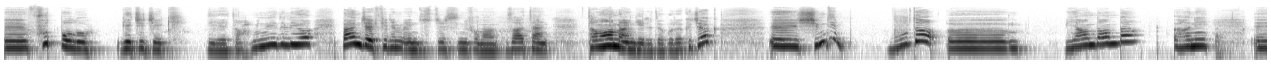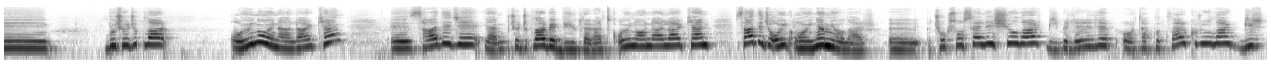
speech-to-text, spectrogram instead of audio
E, futbolu geçecek diye tahmin ediliyor. Bence film endüstrisini falan zaten tamamen geride bırakacak. E, şimdi burada e, bir yandan da hani e, bu çocuklar oyun oynarlarken e, sadece yani bu çocuklar ve büyükler artık oyun oynarlarken sadece oyun oynamıyorlar. E, çok sosyalleşiyorlar, birbirleriyle ortaklıklar kuruyorlar. Bir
